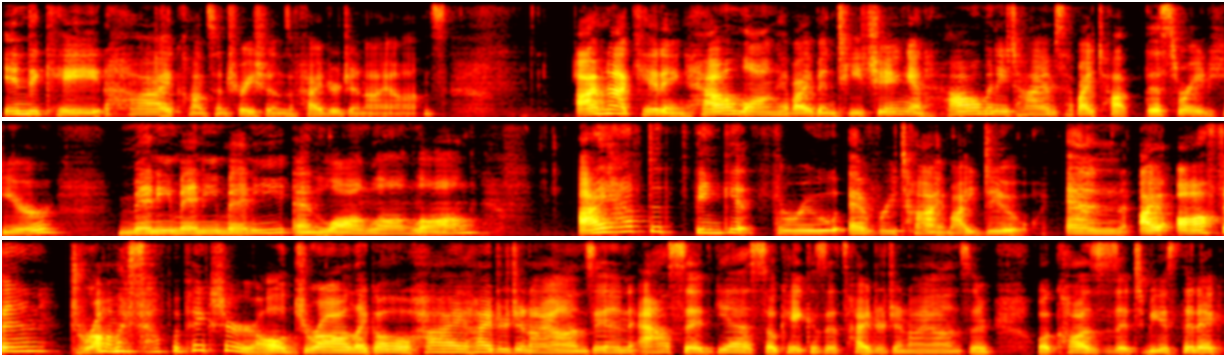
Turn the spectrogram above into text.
indicate high concentrations of hydrogen ions. I'm not kidding. How long have I been teaching and how many times have I taught this right here? many, many, many, and long, long, long, I have to think it through every time I do. And I often draw myself a picture. I'll draw like, oh, high hydrogen ions in acid. Yes, okay, because it's hydrogen ions are what causes it to be acidic.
